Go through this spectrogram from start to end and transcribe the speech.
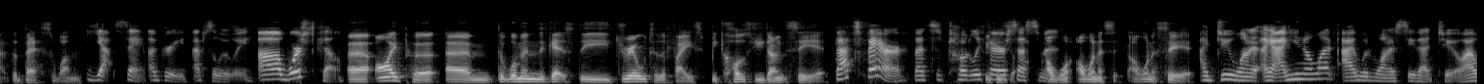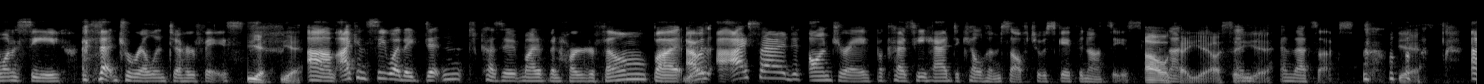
that's the best one. Yeah, same. Agreed. Absolutely. Uh, worst kill. Uh, I put um the woman that gets the drill to the face because you don't see it. That's fair. That's a totally fair because I assessment. want I want to I want to see it. I do want to. I, I, you know what? I would want to see that too. I want to see that drill into her face. Yeah, yeah. Um, I can see why they didn't because it might have been harder to film. But Yeah. I was I said Andre because he had to kill himself to escape the Nazis. Oh, and that- okay. Yeah, I see. and, Yeah, and that sucks. yeah. Uh,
